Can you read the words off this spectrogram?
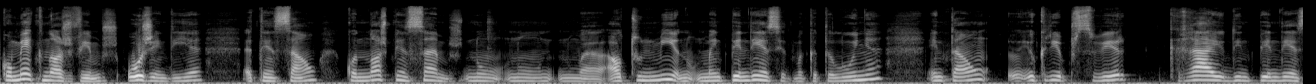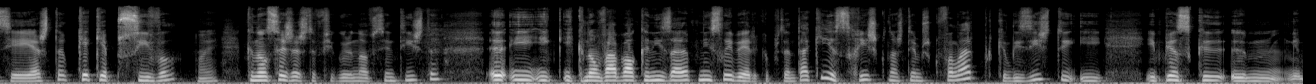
como é que nós vemos, hoje em dia, atenção, quando nós pensamos num- num- numa autonomia, numa independência de uma Catalunha, então eh, eu queria perceber que raio de independência é esta, o que é que é possível, não é? que não seja esta figura novecentista eh, e, e- e que não vá balcanizar a Península Ibérica. Portanto, há aqui esse risco que nós temos que falar, porque ele existe e, e penso que hum,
